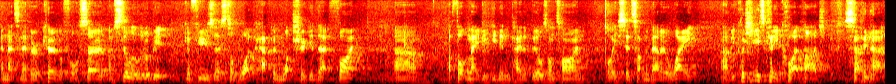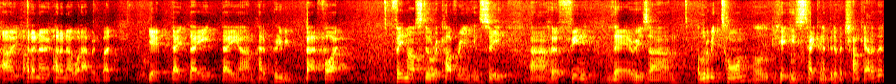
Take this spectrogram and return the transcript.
and that's never occurred before. So I'm still a little bit confused as to what happened, what triggered that fight. Um, I thought maybe he didn't pay the bills on time, or he said something about her weight, uh, because she is getting quite large. So no, I, I, don't know. I don't know what happened, but yeah, they they they um, had a pretty bad fight. Female still recovering. You can see uh, her fin there is um, a little bit torn. He's taken a bit of a chunk out of it,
